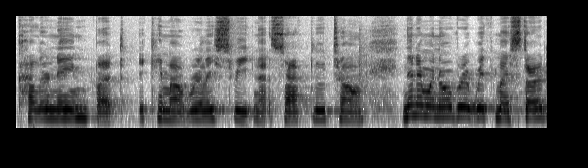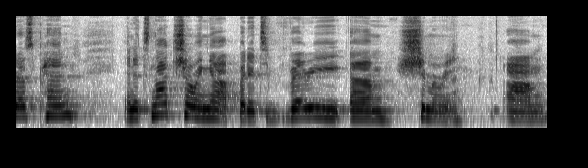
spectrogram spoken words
color name, but it came out really sweet in that soft blue tone. And then I went over it with my Stardust pen, and it's not showing up, but it's very um, shimmery. Um,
